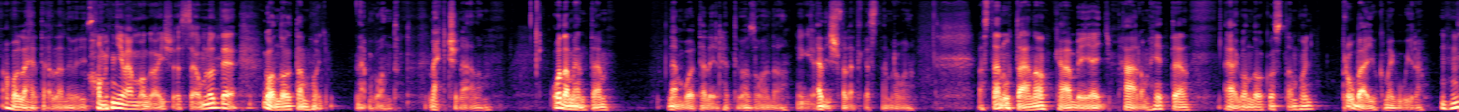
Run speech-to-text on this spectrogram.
ahol lehet ellenőrizni. Ami nyilván maga is összeomlott, de Gondoltam, hogy nem gond. Megcsinálom. Oda mentem, nem volt elérhető az oldal. Igen. El is feledkeztem róla. Aztán utána kb. egy három héttel elgondolkoztam, hogy próbáljuk meg újra. uh-huh.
